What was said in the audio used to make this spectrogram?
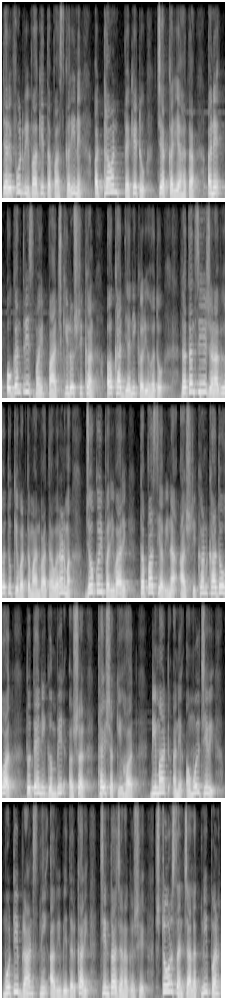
ત્યારે ફૂડ વિભાગે તપાસ કરીને અઠ્ઠાવન પેકેટો ચેક કર્યા હતા અને ઓગણત્રીસ પોઈન્ટ પાંચ કિલો શ્રીખંડ અખાદ્ય નીકળ્યો હતો. રતનસિંહે જણાવ્યું હતું કે વર્તમાન વાતાવરણમાં જો કોઈ પરિવારે તપાસ્યા વિના આ શ્રીખંડ ખાધો હોત, તો તેની ગંભીર અસર થઈ શકી હોત. ડીમાર્ટ અને અમૂલ જેવી મોટી બ્રાન્ડ્સની આવી બેદરકારી ચિંતાજનક છે. સ્ટોર સંચાલકની પણ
